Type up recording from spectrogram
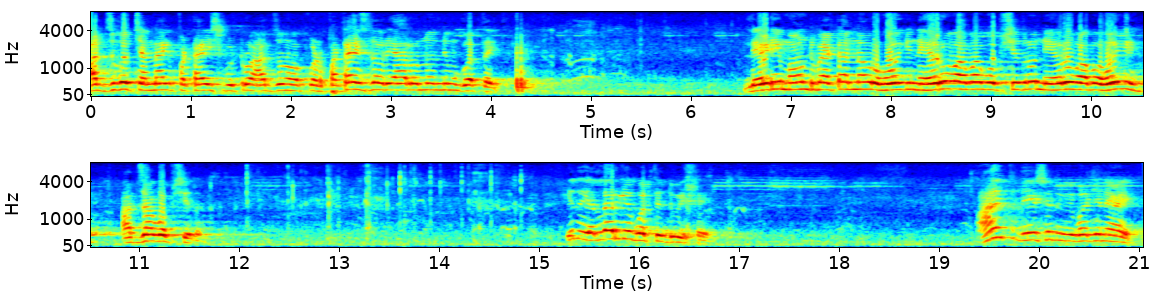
ಅಜ್ಜಗೂ ಚೆನ್ನಾಗಿ ಪಟಾಯಿಸ್ಬಿಟ್ರು, ಅಜ್ಜನು ಒಪ್ಕೊಂಡು ಪಟಾಯಿಸಿದವ್ರು ಯಾರು ಅನ್ನೋದು ನಿಮ್ಗೆ ಗೊತ್ತೈತಿ. ಲೇಡಿ ಮೌಂಟ್ ಬ್ಯಾಟನ್ ಅವ್ರು ಹೋಗಿ ನೆಹರು ಬಾಬಾಗ ಒಪ್ಸಿದ್ರು, ನೆಹರು ಬಾಬಾ ಹೋಗಿ ಅಜ್ಜಾಗ ಒಪ್ಸಿದ ಇದು ಎಲ್ಲರಿಗೂ ಗೊತ್ತಿದ್ದ ವಿಷಯ. ಆಯ್ತು, ದೇಶದ ವಿಭಜನೆ ಆಯ್ತು.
